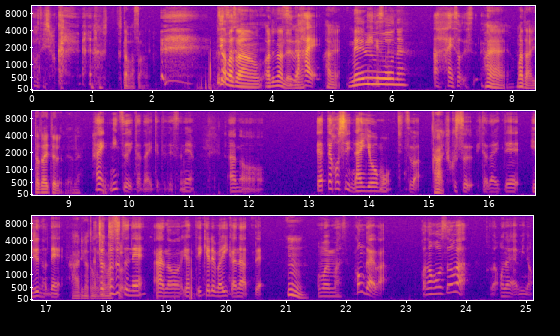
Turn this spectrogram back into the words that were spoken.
どうでしょうか。双葉さん。双葉さんあれなんだよね。実ははい。はい、メールをね。あはいそうです。はいはい。まだいただいてるんだよね。はい2通いただいててですね。あのやってほしい内容も実ははい。複数いただいているので、ありがとうごちょっとずつねあのやっていければいいかなってうん。思います。今回はこの放送はこのお悩みの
